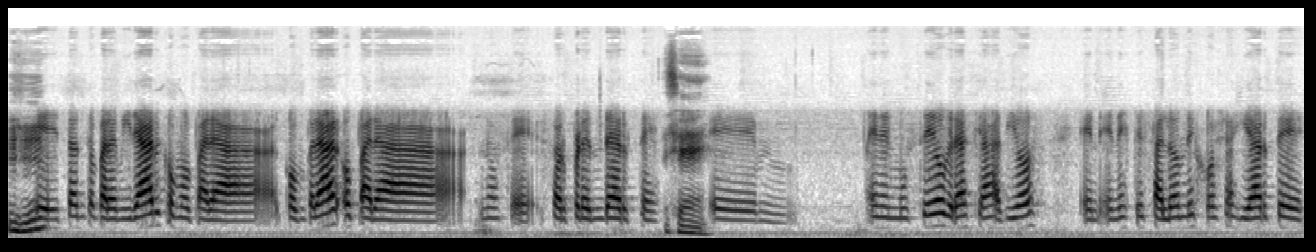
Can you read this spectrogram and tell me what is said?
eh, tanto para mirar como para comprar o para, no sé, sorprenderte. Em, en el museo, gracias a Dios, en, en este salón de joyas y arte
